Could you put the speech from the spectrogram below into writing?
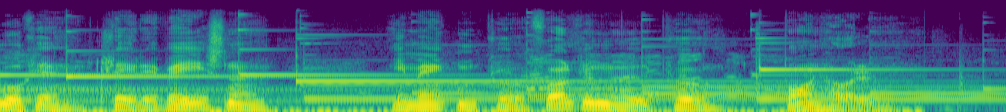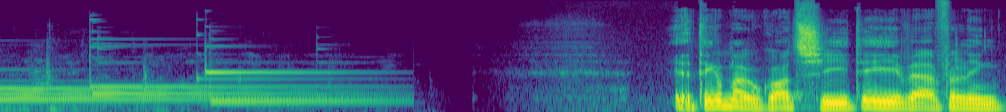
burkaklædte væsener i mængden på folkemødet på Bornholm. Ja, det kan man jo godt sige. Det er i hvert fald en,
